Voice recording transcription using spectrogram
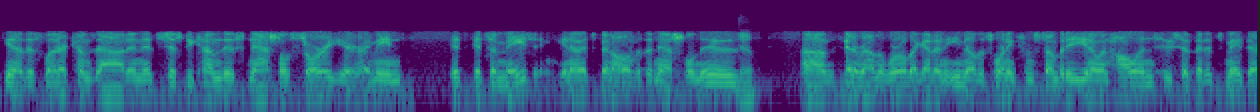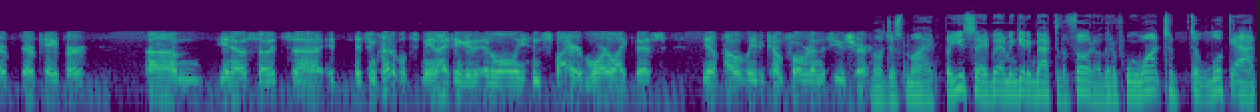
you know this letter comes out and it's just become this national story here. I mean, it, it's amazing. You know, it's been all over the national news. Yeah. Um, it's been around the world. I got an email this morning from somebody you know in Holland who said that it's made their their paper. Um, you know, so it's uh, it, it's incredible to me, and I think it, it'll only inspire more like this you know, probably to come forward in the future. Well, just my. But you say, but I mean, getting back to the photo, that if we want to, to look at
